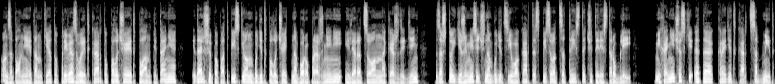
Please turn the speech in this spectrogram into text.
Он заполняет анкету, привязывает карту, получает план питания — и дальше по подписке он будет получать набор упражнений или рацион на каждый день, за что ежемесячно будет с его карты списываться 300-400 рублей. Механически это Credit Card Submit,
